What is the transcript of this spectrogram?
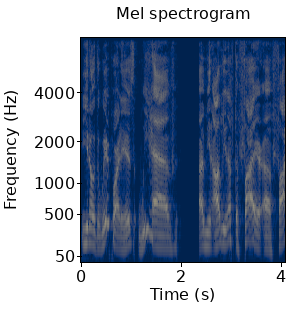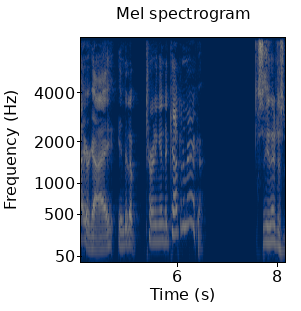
You know what the weird part is? We have, I mean, oddly enough, the fire uh, fire guy ended up turning into Captain America. See, they're just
